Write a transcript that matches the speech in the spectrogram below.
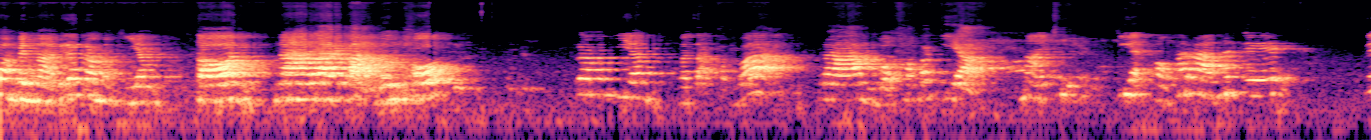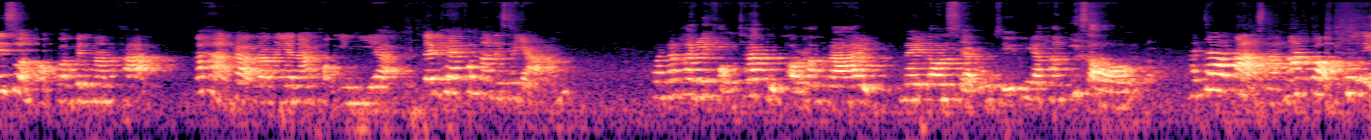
ความเป็นมาเรื่องรามเกียรติ์ตอนนารายณ์ปราบนนทกรามเกียรติ์มาจากคำว่า รามบวกคำว่าเกียรติหมายถึงเกียรติของพระรามนั่นเอง ในส่วนของความเป็นมานะคะมหากาพย์รามายณะของอินเดียได้แพร่เข้ามาในสยามวรรณคดีของชาติถูกเขาทำลาย ในตอนเสียกรุงศรีอยุธยาครั้งที่สองพระเจ้าตากสามารถกอบกู้เอ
